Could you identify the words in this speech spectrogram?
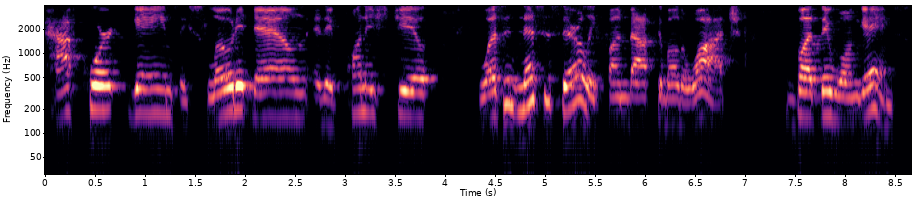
half court games. They slowed it down, and they punished you. wasn't necessarily fun basketball to watch, but they won games.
